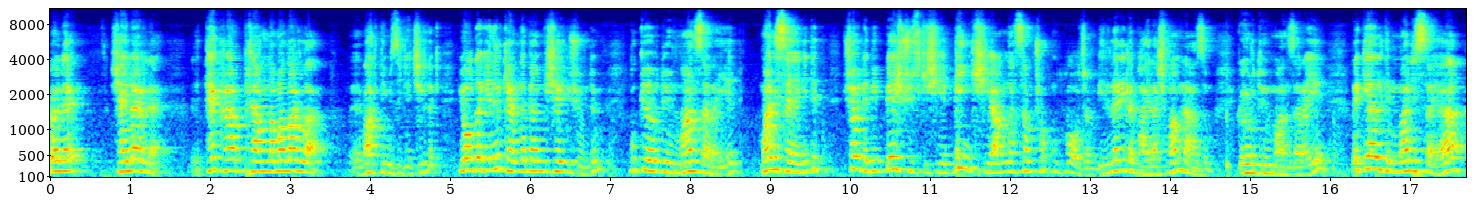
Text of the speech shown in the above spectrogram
böyle şeylerle, e, tekrar planlamalarla e, vaktimizi geçirdik. Yolda gelirken de ben bir şey düşündüm. Bu gördüğüm manzarayı Manisa'ya gidip şöyle bir 500 kişiye, 1000 kişiye anlatsam çok mutlu olacağım. Birileriyle paylaşmam lazım gördüğüm manzarayı. Ve geldim Manisa'ya.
